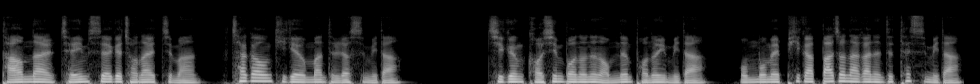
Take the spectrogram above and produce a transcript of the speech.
다음날 제임스에게 전화했지만 차가운 기계음만 들렸습니다. 지금 거신 번호는 없는 번호입니다. 온몸에 피가 빠져나가는 듯 했습니다.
